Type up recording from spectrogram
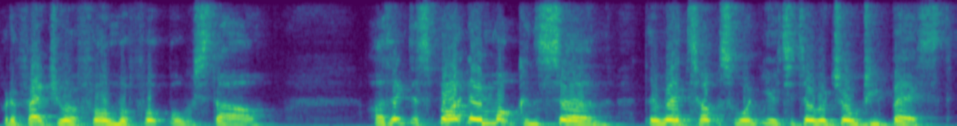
for the fact you're a former football star. I think, despite their mock concern, the Red Tops want you to do a Georgie best.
